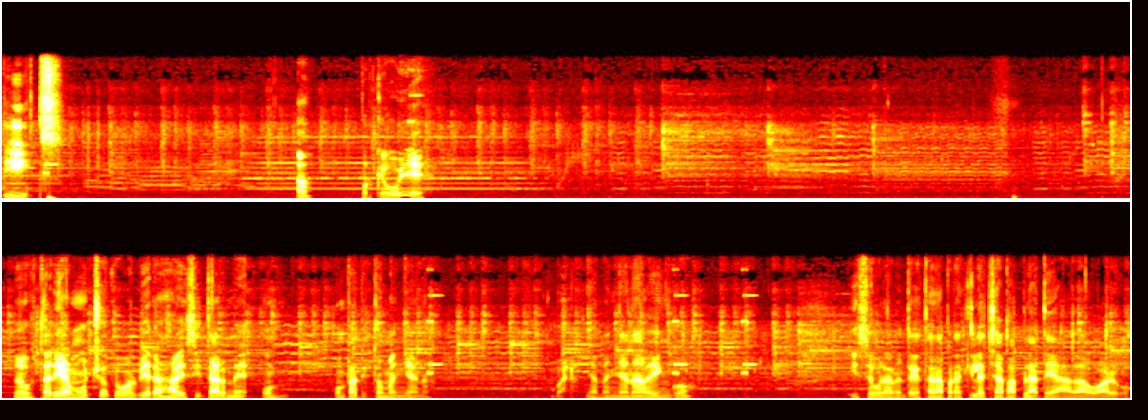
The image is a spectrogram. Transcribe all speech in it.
Pix. Ah, porque huye. Me gustaría mucho que volvieras a visitarme un, un ratito mañana. Bueno, ya mañana vengo. Y seguramente estará por aquí la chapa plateada o algo.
